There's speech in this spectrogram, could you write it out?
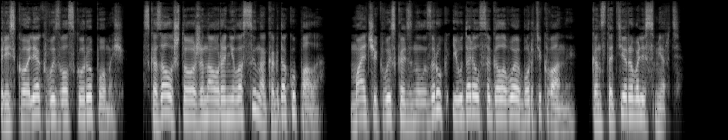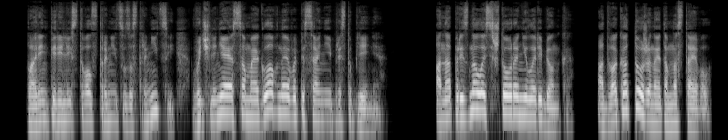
Рисько Олег вызвал скорую помощь. Сказал, что жена уронила сына, когда купала. Мальчик выскользнул из рук и ударился головой о бортик ванны. Констатировали смерть. Парень перелистывал страницу за страницей, вычленяя самое главное в описании преступления. Она призналась, что уронила ребенка. Адвокат тоже на этом настаивал,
